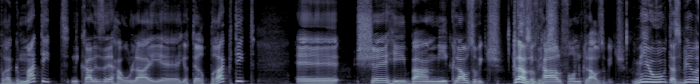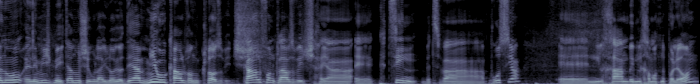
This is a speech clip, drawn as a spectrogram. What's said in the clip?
פרגמטית, נקרא לזה, האולי אה, יותר פרקטית, אה, שהיא באה מקלאוזוביץ'. קלאוזוביץ'. מקרל פון קלאוזוביץ'. מי הוא? תסביר לנו, אה, למי מאיתנו שאולי לא יודע, מי הוא קרל וון קלאוזוביץ'. קרל פון קלאוזוביץ' היה אה, קצין בצבא פרוסיה, אה, נלחם במלחמות נפוליאון,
